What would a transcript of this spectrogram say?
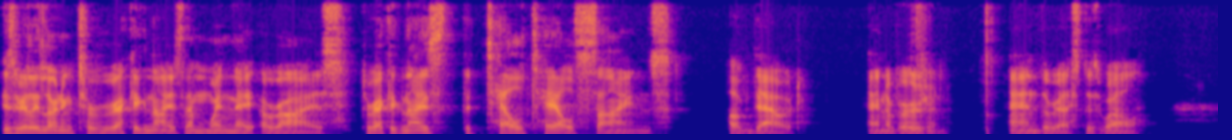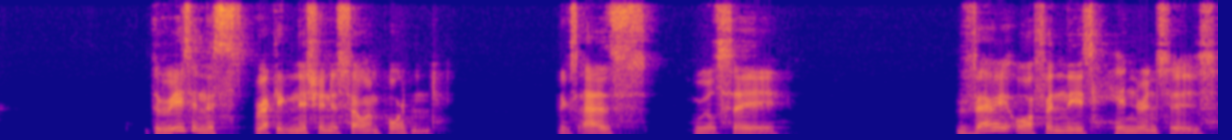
is really learning to recognize them when they arise, to recognize the telltale signs of doubt and aversion and the rest as well. The reason this recognition is so important is as we'll see, very often these hindrances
